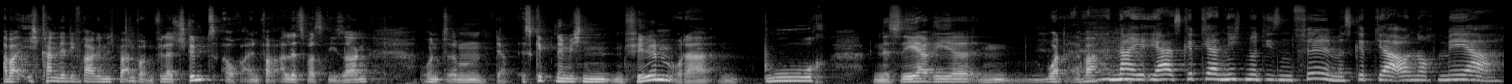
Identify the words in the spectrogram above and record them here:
Aber ich kann dir die Frage nicht beantworten. Vielleicht stimmt es auch einfach alles, was die sagen. Und ähm, ja, es gibt nämlich einen, einen Film oder ein Buch, eine Serie, ein whatever. Nein, ja, es gibt ja nicht nur diesen Film, es gibt ja auch noch mehr.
